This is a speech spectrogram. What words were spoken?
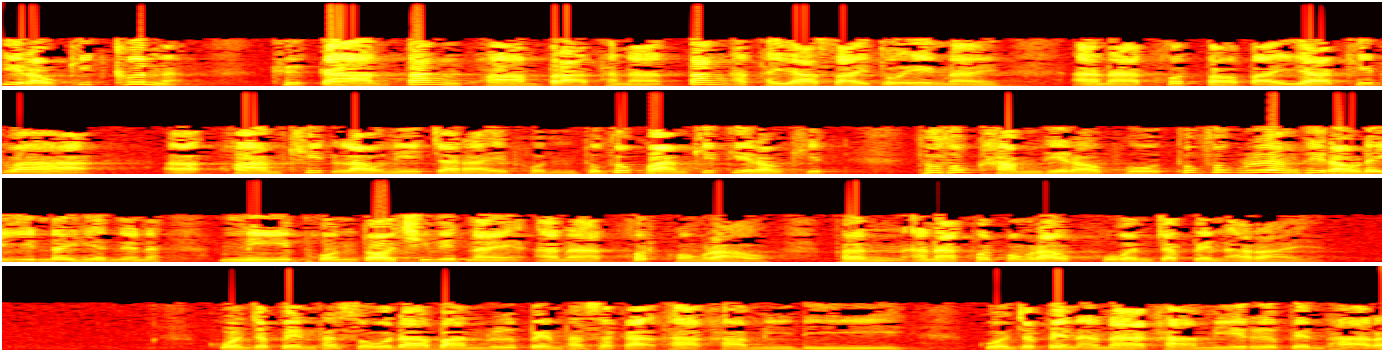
ที่เราคิดขึ้นอะคือการตั้งความปรารถนาตั้งอัธยาศัยตัวเองในอนาคตต่อไป อย่าคิดว่าความคิดเหล่านี้จะไร้ผล ทุกๆ ความคิดที่เราคิด ทุกๆคำที่เราพูด ทุก ๆ เรื่องที่เราได้ยินได้เห็นเนี่ยนะมีผลต่อชีวิตในอนาคตของเรา เพราะฉะนั้นอนาคตของเราควรจะเป็นอะไร ควรจะเป็นพระโสดาบันหรือเป็นพระสกทาคามีดี ควรจะเป็นอนาคามีหรือเป็นพระอร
